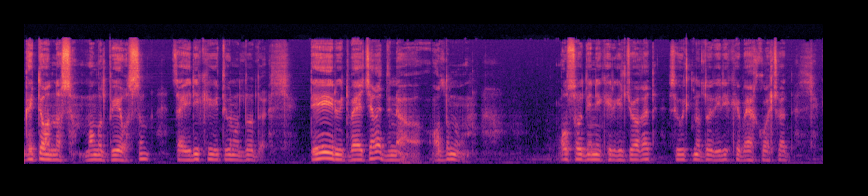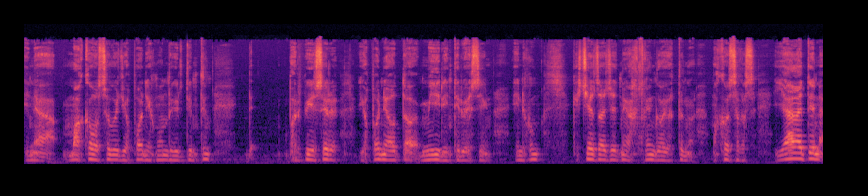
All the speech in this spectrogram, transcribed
гэдэг оноос Монгол бий болсон. За Эрик гэдэг нь бол дээр үед байж байгаа энэ олон улсууд энийг хэрэгжилж байгаад сүүлд нь бол Эрик байхгүй болчиход энэ Макаосо гэж Японы мундаг эрдэмтэн профессор Японы одоо мир интер байсан энэ хүн гिचээ зааж нэг ахлахын гоётон Макаосоос яагаад энэ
